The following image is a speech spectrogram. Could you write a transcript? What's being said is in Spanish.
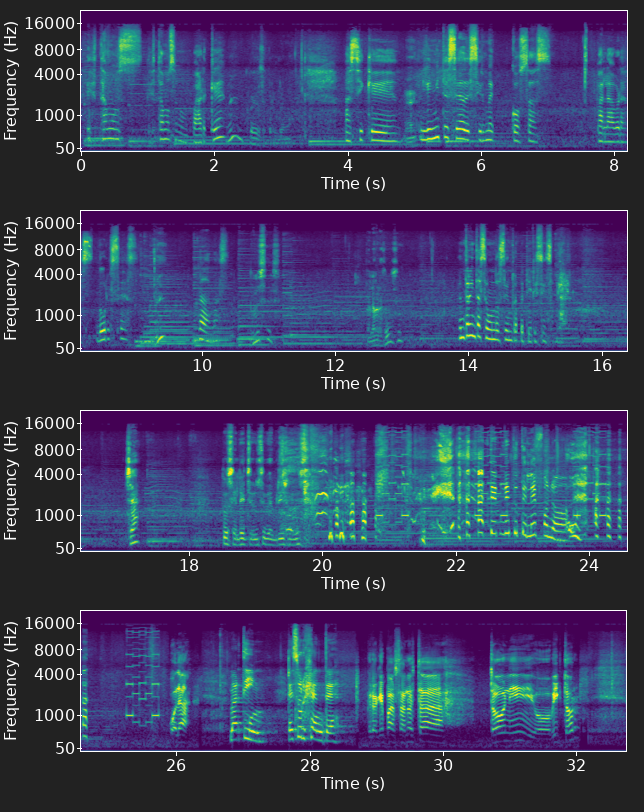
Estamos, estamos en un parque, ¿Cuál es el problema? así que ¿Eh? limítese a decirme cosas, palabras dulces, ¿Eh? nada más. ¿Dulces? ¿Palabras dulces? En 30 segundos sin repetir y sin soplar. ¿Ya? Dulce leche, dulce de brillo, dulce. Atende tu teléfono. Hola. Martín, es urgente. ¿Pero qué pasa? ¿No está Tony o Víctor?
